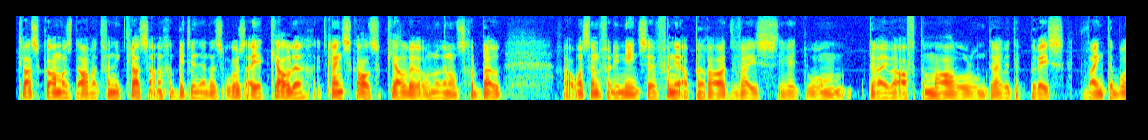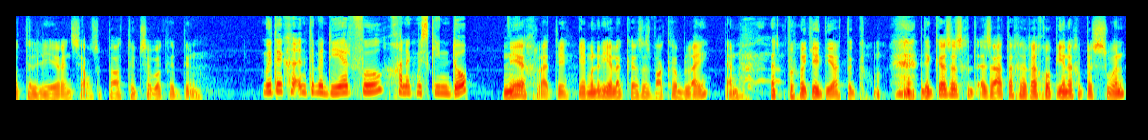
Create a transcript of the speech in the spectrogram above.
klaskamers daar wat van die klasse aangebied en dan is ook ons eie kelder, 'n klein skaalse kelder onder in ons gebou waar ons dan vir die mense van die apparaat wys, jy weet hoe om drywe af te maal, om drywe te pres, wyn te botteleer en selfs 'n paar toetse ook te doen. Moet ek geïntimideer voel? Gaan ek miskien dop? Nee, glad nie. Jy moet net die hele kursus wakker bly dan dan word jy deur te kom. Die kursus is regtig gerig op enige persoon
